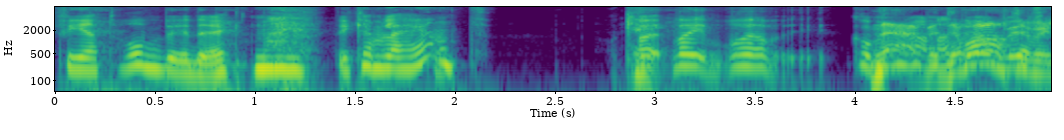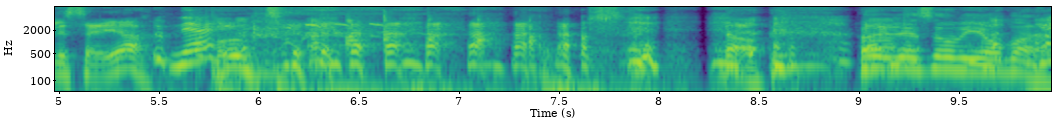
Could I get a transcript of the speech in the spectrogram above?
fet hobby direkt, men det kan väl ha hänt. Vad, vad, vad, kommer Nej, men det var allt jag ville säga. Nej. Punkt. ja. Hörru, det är så vi jobbar.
